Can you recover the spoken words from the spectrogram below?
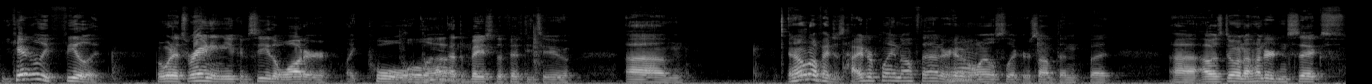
You can't really feel it. But when it's raining, you can see the water like pool Pull at the, at the base of the 52. Um, and I don't know if I just hydroplaned off that or hit an oil slick or something. But uh, I was doing 106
